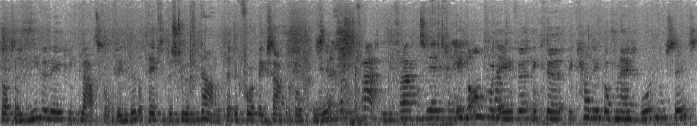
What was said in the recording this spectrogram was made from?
dat er die beweging plaats kan vinden. Dat heeft het bestuur gedaan. Dat heb ik vorige week zaterdag ook gezegd. Ja, dat is de vraag. Die vraag was, u heeft geen ik beantwoord even. Ik, uh, ik ga denk over mijn eigen woorden nog steeds.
